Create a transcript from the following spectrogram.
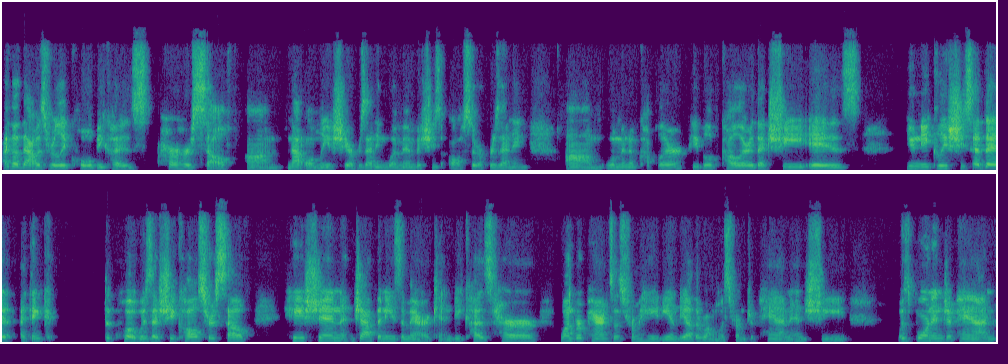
I thought that was really cool because her herself, um, not only is she representing women, but she's also representing um, women of color, people of color, that she is uniquely, she said that I think the quote was that she calls herself Haitian Japanese American because her one of her parents was from Haiti and the other one was from Japan and she was born in Japan,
